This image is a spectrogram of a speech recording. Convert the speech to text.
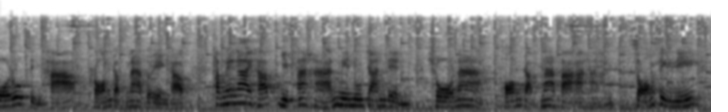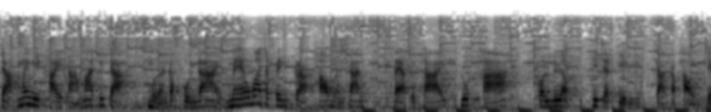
ว์รูปสินค้าพร้อมกับหน้าตัวเองครับทำง่ายๆครับ หยิบอาหารเมนูจานเด่น โชว์หน้า พร้อมกับหน้าตาอาหาร2สิ่งนี้จะไม่มีใครสามารถที่จะเหมือนกับคุณได้ แม้ว่าจะเป็นกระเพราเหมือนกัน แต่สุดท้ายลูกค้าก็เลือกที่จะกินจากกระเพราเจ๊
